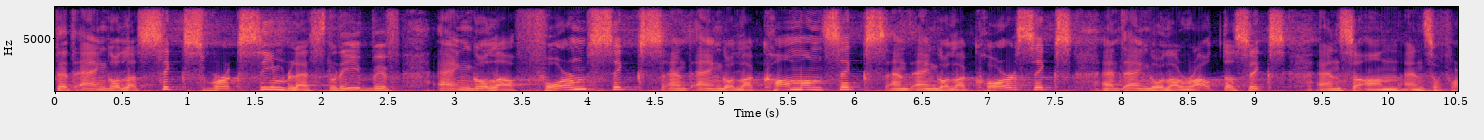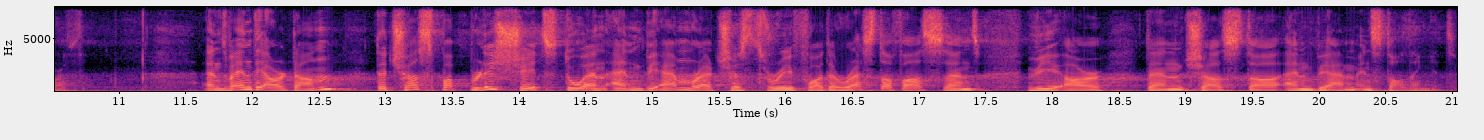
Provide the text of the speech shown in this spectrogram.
that Angular 6 works seamlessly with Angular Form 6 and Angular Common 6 and Angular Core 6 and Angular Router 6 and so on and so forth. And when they are done, they just publish it to an NPM registry for the rest of us, and we are then just uh, NPM installing it.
